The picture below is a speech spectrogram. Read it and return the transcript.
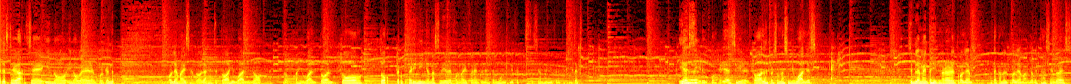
puedes cegarse y no y no ver porque no hay un problema diciendo la gente toda es igual. No no toda es igual. Todo todo todo mujer y niño nace de forma diferente en este mundo en diferentes situaciones en diferentes contextos. Y Eh. decir podría decir todas las personas son iguales. Simplemente es ignorar el problema atacando el problema. Lo que estás haciendo es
